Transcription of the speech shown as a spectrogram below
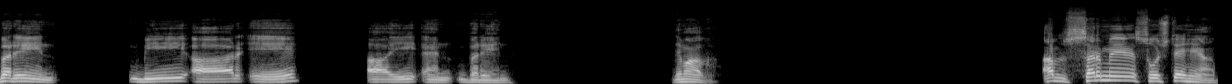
Brain B R A I N brain. دماغ۔ اب سر میں سوچتے ہیں آپ۔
